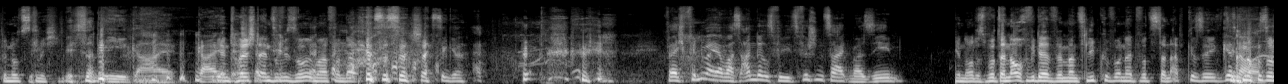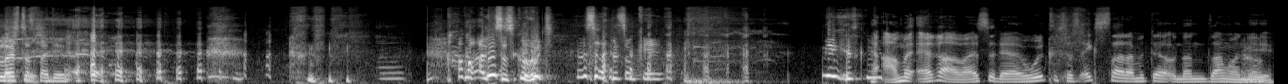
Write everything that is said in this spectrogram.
Benutzt mich. Mir ist das eh egal. Ihr Geil. enttäuscht einen sowieso immer, von daher ist es so scheißegal. Vielleicht finden wir ja was anderes für die Zwischenzeit. Mal sehen. Genau, das wird dann auch wieder, wenn man es lieb gewonnen hat, wird es dann abgesägt. Genau, so läuft das bei denen. Aber alles ist gut. Es ist alles okay. Mir geht's gut. Der arme Era, weißt du, der holt sich das extra, damit der und dann sagen wir, nee.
